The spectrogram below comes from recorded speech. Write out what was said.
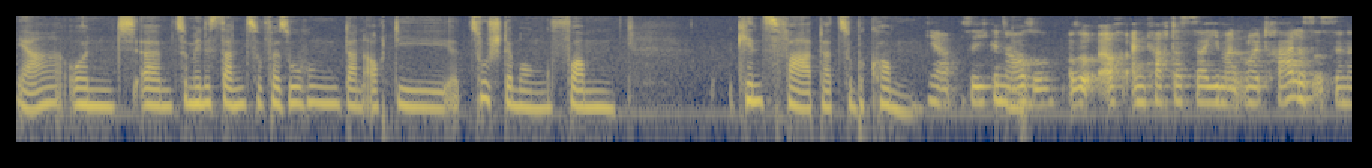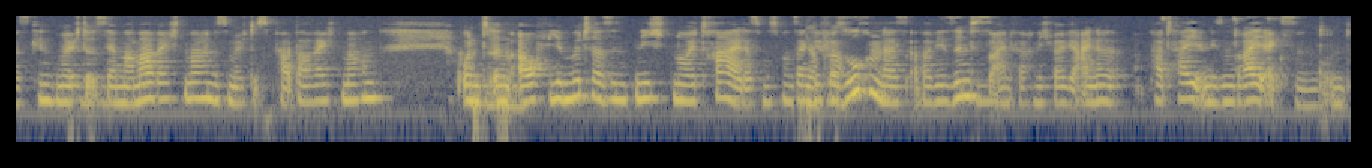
Ja, und ähm, zumindest dann zu versuchen, dann auch die Zustimmung vom Kindsvater zu bekommen. Ja, sehe ich genauso. Ja. Also auch einfach, dass da jemand Neutrales ist, denn das Kind möchte es ja Mama recht machen, es möchte es Papa recht machen. Und ähm, auch wir Mütter sind nicht neutral, das muss man sagen. Ja, wir klar. versuchen das, aber wir sind es einfach nicht, weil wir eine Partei in diesem Dreieck sind. Und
